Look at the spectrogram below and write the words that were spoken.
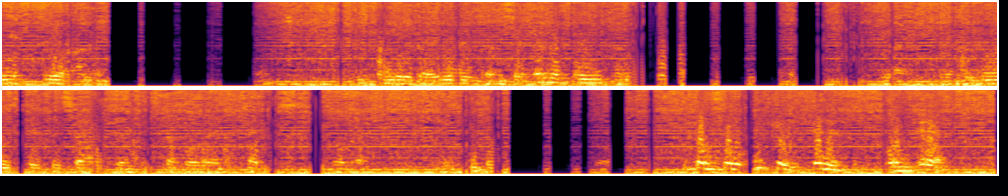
no fear and And with the idea you can say anything and like the noise take this out and stuff all that helps. Okay. You can say literally anything on air.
